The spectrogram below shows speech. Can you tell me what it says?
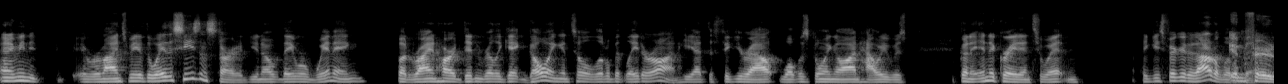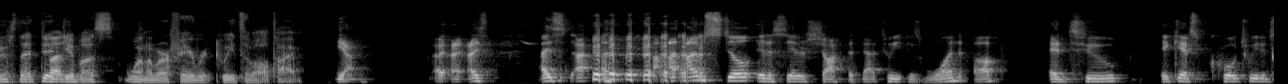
And I mean, it, it reminds me of the way the season started. You know, they were winning, but Reinhart didn't really get going until a little bit later on. He had to figure out what was going on, how he was going to integrate into it. And I think he's figured it out a little In bit. fairness, that did But- give us one of our favorite tweets of all time. Yeah, I, I, I, I, I, I, am still in a state of shock that that tweet is one up, and two, it gets quote tweeted.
